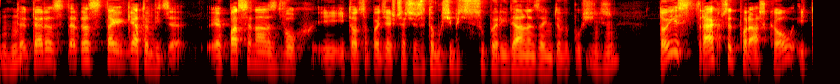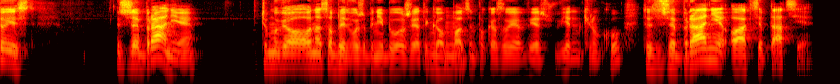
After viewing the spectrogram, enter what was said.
mhm. te, teraz, teraz tak jak ja to widzę, jak patrzę na nas dwóch i, i to, co powiedziałeś wcześniej, że to musi być super idealne, zanim to wypuścisz. Mhm. To jest strach przed porażką i to jest żebranie tu mówię o, o nas obydwu, żeby nie było, że ja tylko Mhm. palcem pokazuję, wiesz, w jednym kierunku, to jest żebranie o akceptację.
